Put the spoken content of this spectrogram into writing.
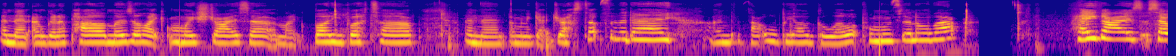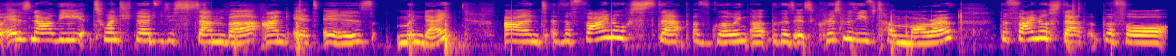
And then I'm going to pile on loads of like moisturiser and like body butter. And then I'm going to get dressed up for the day. And that will be our glow up when we've done all that. Hey guys, so it is now the 23rd of December and it is Monday. And the final step of glowing up, because it's Christmas Eve tomorrow, the final step before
